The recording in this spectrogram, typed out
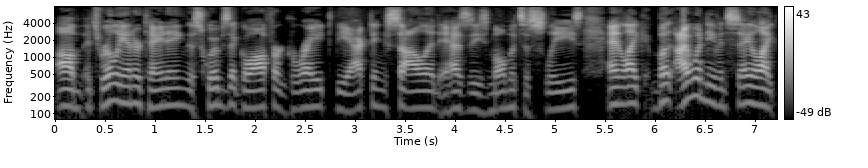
Um, it's really entertaining. The squibs that go off are great. The acting's solid. It has these moments of sleaze, and like, but I wouldn't even say like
